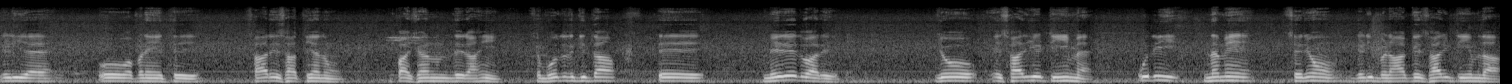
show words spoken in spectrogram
ਜਿਹੜੀ ਹੈ, ਉਹ ਆਪਣੇ ਇੱਥੇ ਸਾਰੇ ਸਾਥੀਆਂ ਨੂੰ ਭਾਸ਼ਣ ਦੇ ਰਾਹੀਂ ਸੰਬੋਧਿਤ ਕੀਤਾ ਤੇ ਮੇਰੇ ਦੁਆਰੇ ਜੋ ਇਹ ਸਾਰੀ ਇਹ ਟੀਮ ਹੈ, ਉਹਦੀ ਨਵੇਂ ਸਿਰਿਓਂ ਜਿਹੜੀ ਬਣਾ ਕੇ ਸਾਰੀ ਟੀਮ ਦਾ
